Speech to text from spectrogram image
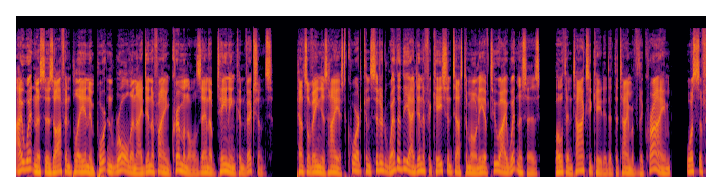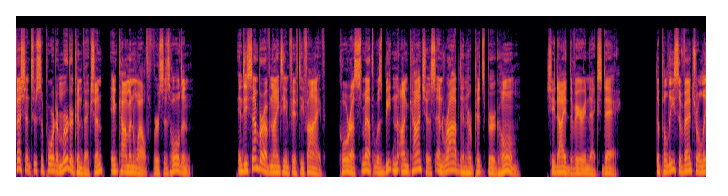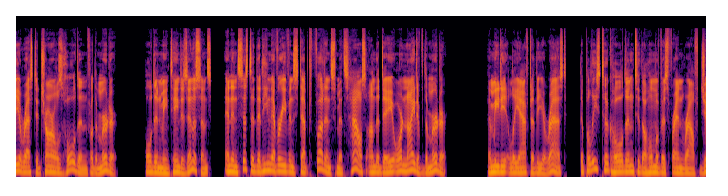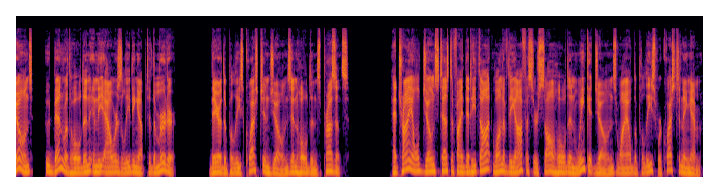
Eyewitnesses often play an important role in identifying criminals and obtaining convictions. Pennsylvania's highest court considered whether the identification testimony of two eyewitnesses, both intoxicated at the time of the crime, was sufficient to support a murder conviction in Commonwealth v. Holden. In December of 1955, Cora Smith was beaten unconscious and robbed in her Pittsburgh home. She died the very next day. The police eventually arrested Charles Holden for the murder. Holden maintained his innocence and insisted that he never even stepped foot in Smith's house on the day or night of the murder. Immediately after the arrest, the police took Holden to the home of his friend Ralph Jones, who'd been with Holden in the hours leading up to the murder. There, the police questioned Jones in Holden's presence. At trial, Jones testified that he thought one of the officers saw Holden wink at Jones while the police were questioning him.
